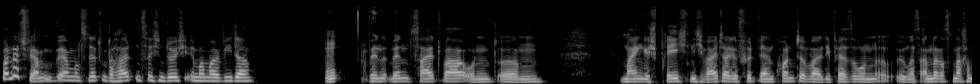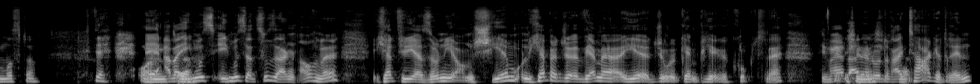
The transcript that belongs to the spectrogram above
war nett. Wir haben, wir haben uns nett unterhalten zwischendurch immer mal wieder, Mhm. wenn, wenn Zeit war und ähm, mein Gespräch nicht weitergeführt werden konnte, weil die Person äh, irgendwas anderes machen musste. Äh, Und, aber äh, ich, muss, ich muss dazu sagen auch, ne, ich hatte die ja so nie auf dem Schirm und ich habe ja, wir haben ja hier Dschungelcamp hier geguckt, ne? Sie war ja Ja, leider nur drei ja. Tage drin,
